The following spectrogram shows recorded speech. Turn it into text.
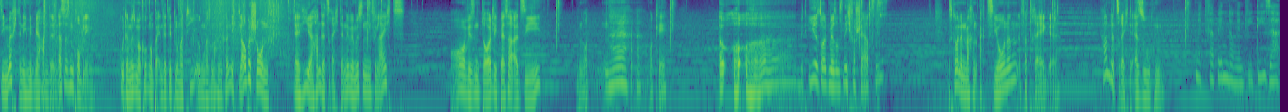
Sie möchte nicht mit mir handeln. Das ist ein Problem. Gut, dann müssen wir gucken, ob wir in der Diplomatie irgendwas machen können. Ich glaube schon. Äh, hier, Handelsrechte. Ne? Wir müssen vielleicht... Oh, wir sind deutlich besser als sie. Okay. Oh, oh, oh. Mit ihr sollten wir uns nicht verscherzen. Was können wir denn machen? Aktionen, Verträge. Handelsrechte ersuchen. Mit Verbindungen wie dieser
